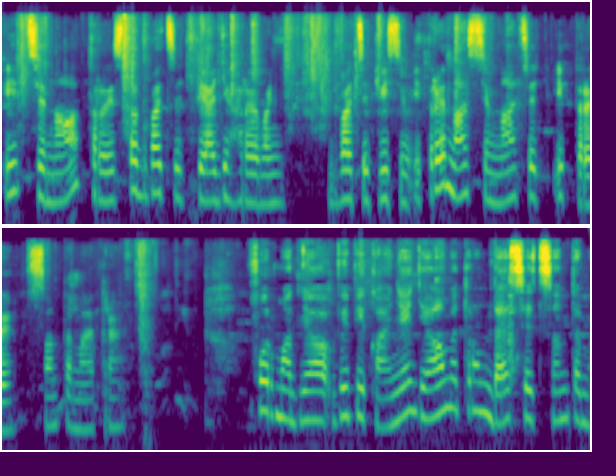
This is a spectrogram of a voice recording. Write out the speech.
І ціна 325 гривень. 28,3 на 17,3 см. Форма для випікання діаметром 10 см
